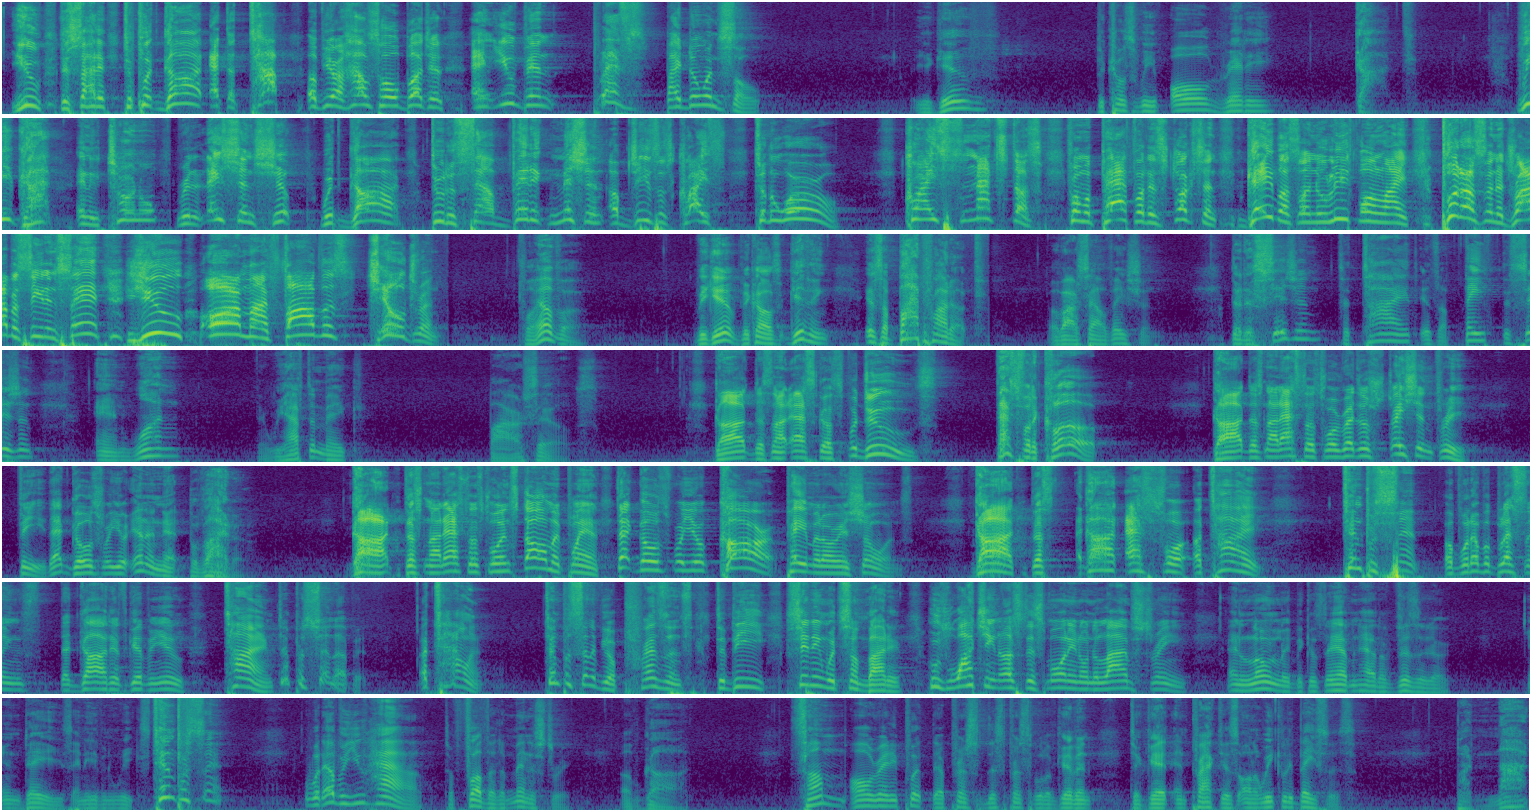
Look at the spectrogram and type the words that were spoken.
You decided to put God at the top of your household budget and you've been blessed by doing so. You give because we've already got. We got an eternal relationship with God through the salvific mission of Jesus Christ to the world. Christ snatched us from a path of destruction, gave us a new leaf on life, put us in the driver's seat, and said, You are my Father's children forever. We give because giving is a byproduct of our salvation. The decision to tithe is a faith decision and one that we have to make by ourselves. God does not ask us for dues. That's for the club. God does not ask us for a registration fee. Fee. That goes for your internet provider. God does not ask us for installment plan. That goes for your car payment or insurance. God does God asks for a tithe. 10% of whatever blessings that God has given you. Time, 10% of it. A talent. 10% of your presence to be sitting with somebody who's watching us this morning on the live stream and lonely because they haven't had a visitor in days and even weeks. 10%. Whatever you have to further the ministry of God. Some already put their this principle of giving to get in practice on a weekly basis, but not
